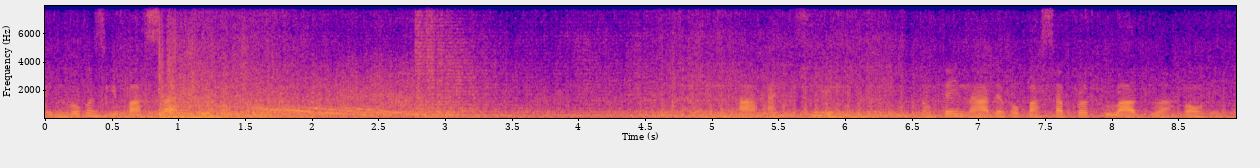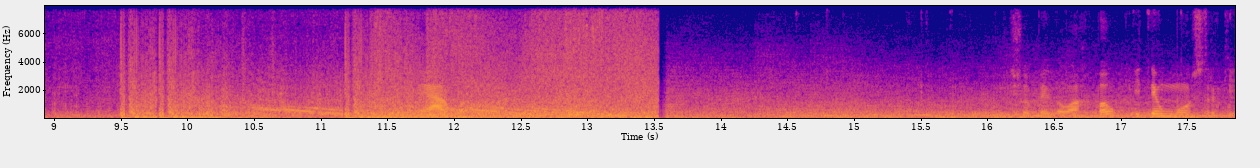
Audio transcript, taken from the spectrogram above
Eu não vou conseguir passar aqui. Ah, aqui não tem nada. Eu vou passar pro outro lado lá. Vamos ver. É água. Deixa eu pegar o arpão. E tem um monstro aqui.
